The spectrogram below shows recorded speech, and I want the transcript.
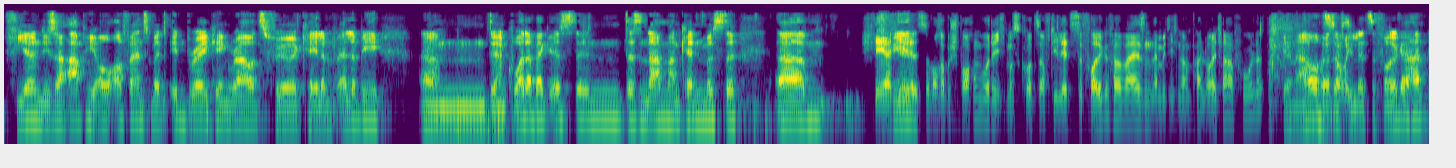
vielen dieser RPO Offense mit In-Breaking Routes für Caleb Ellaby ähm, der ein Quarterback ist, den, dessen Namen man kennen müsste. Ähm, der hier letzte Woche besprochen wurde. Ich muss kurz auf die letzte Folge verweisen, damit ich noch ein paar Leute abhole. Genau, hört euch die letzte Folge an.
